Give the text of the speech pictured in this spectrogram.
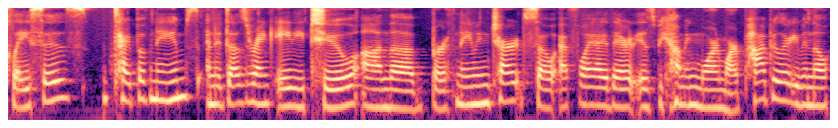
places type of names and it does rank 82 on the birth naming chart so FYI there it is becoming more and more popular even though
